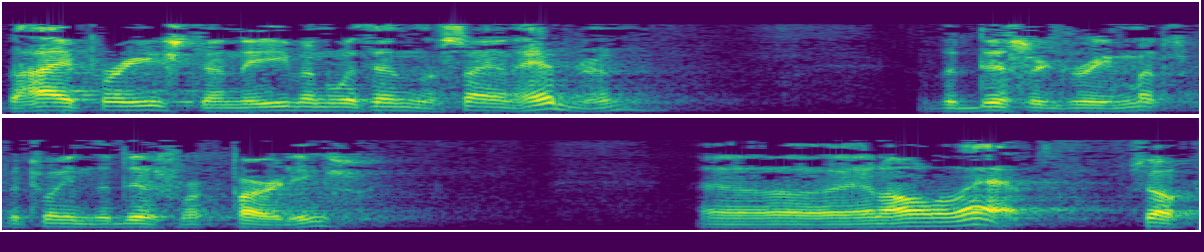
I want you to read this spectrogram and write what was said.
the high priest, and even within the Sanhedrin, the disagreements between the different parties, uh, and all of that. So,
